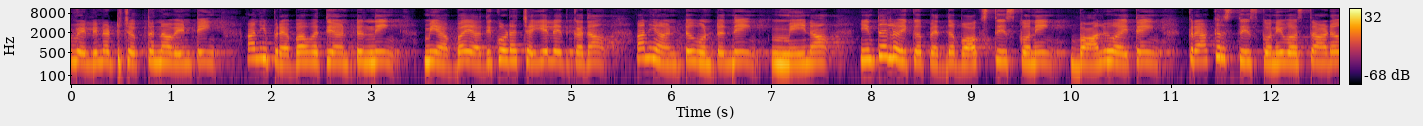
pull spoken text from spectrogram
వెళ్ళినట్టు చెప్తున్నావేంటి? అని ప్రభావతి అంటుంది. మీ అబ్బాయి అది కూడా చెయ్యలేదు కదా? అని అంటూ ఉంటుంది. మీనా ఇంతలో ఇక పెద్ద బాక్స్ తీసుకొని బాలు అయితే క్రాకర్స్ తీసుకొని వస్తాడు.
